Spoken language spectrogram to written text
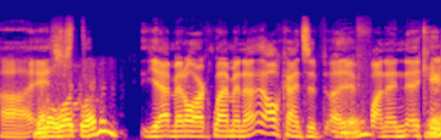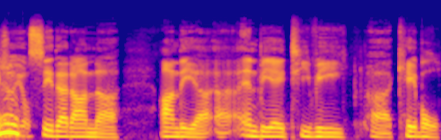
uh, Meadowlark Lemon. Yeah, Meadowlark Lemon. Uh, all kinds of uh, yeah. fun, and occasionally yeah. you'll see that on uh, on the uh, uh, NBA TV uh, cable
